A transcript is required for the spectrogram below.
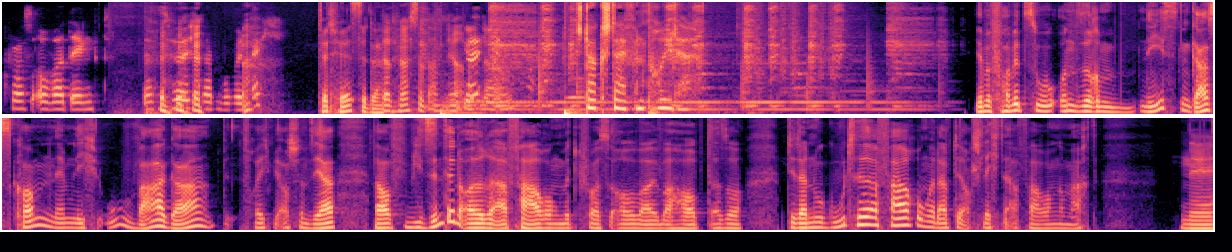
Crossover denkt. Das höre ich dann wohl nicht. Das hörst du dann. Das hörst du dann, ja. Genau. Stocksteif und Brüder. Ja, bevor wir zu unserem nächsten Gast kommen, nämlich Uwaga, freue ich mich auch schon sehr darauf. Wie sind denn eure Erfahrungen mit Crossover überhaupt? Also habt ihr da nur gute Erfahrungen oder habt ihr auch schlechte Erfahrungen gemacht? Nee,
